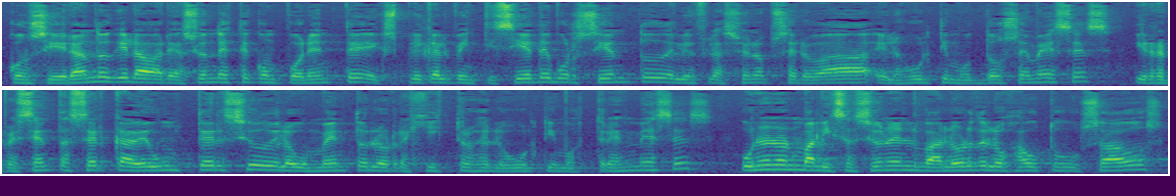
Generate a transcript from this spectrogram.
Considerando que la variación de este componente explica el 27% de la inflación observada en los últimos 12 meses y representa cerca de un tercio del aumento de los registros en los últimos 3 meses, una normalización en el valor de los autos usados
